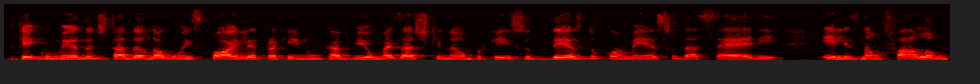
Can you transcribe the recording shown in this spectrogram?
Fiquei com uhum. medo de estar tá dando algum spoiler para quem nunca viu, mas acho que não, porque isso desde o começo da série eles não falam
